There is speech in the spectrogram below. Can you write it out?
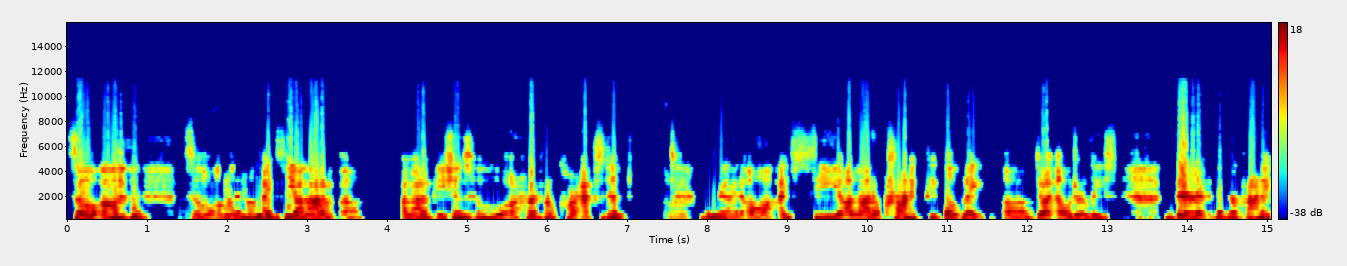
So, uh, so uh, I see a lot of uh, a lot of patients who are hurt from car accident uh-huh. And uh, I see a lot of chronic people, like um, the elderlies. They're they have chronic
